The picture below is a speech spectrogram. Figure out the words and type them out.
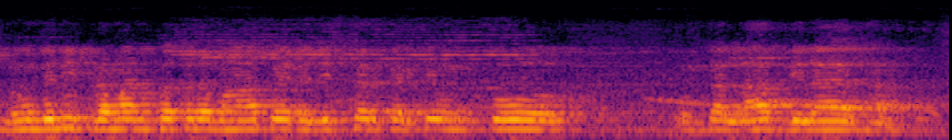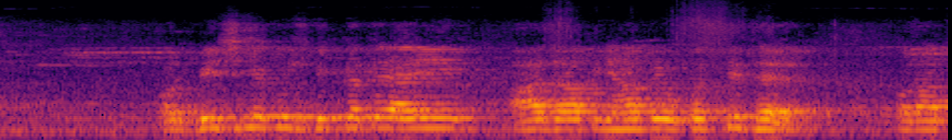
नोंदनी प्रमाण पत्र वहाँ पे रजिस्टर करके उनको, उनका लाभ दिलाया था। और बीच में कुछ दिक्कतें आई, आज आप यहाँ पे उपस्थित है और आप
